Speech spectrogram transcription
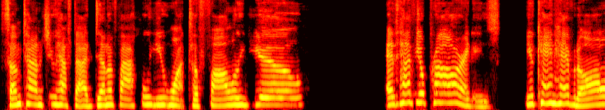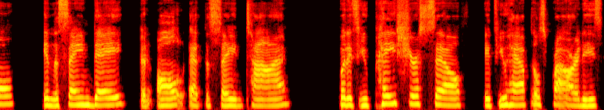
Sometimes you have to identify who you want to follow you and have your priorities. You can't have it all in the same day and all at the same time. But if you pace yourself, if you have those priorities,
